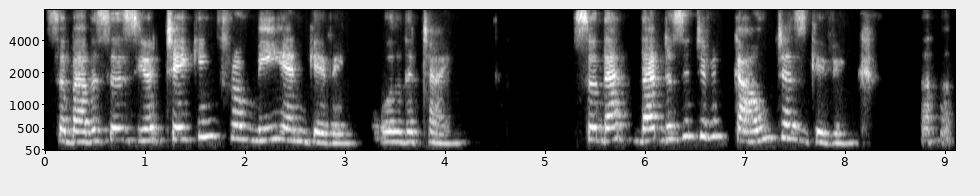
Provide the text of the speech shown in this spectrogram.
So Baba says, You're taking from me and giving all the time. So that, that doesn't even count as giving. and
